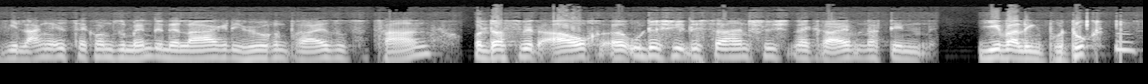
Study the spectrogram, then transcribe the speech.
wie lange ist der Konsument in der Lage, die höheren Preise zu zahlen? Und das wird auch äh, unterschiedlich sein, schlicht und ergreifend nach den jeweiligen Produkten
